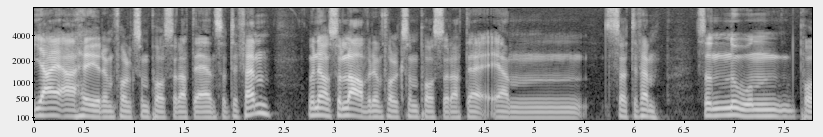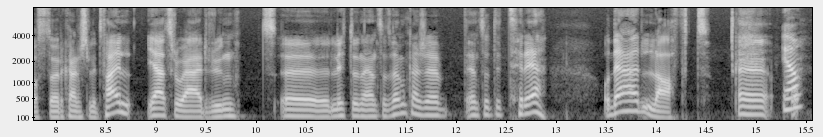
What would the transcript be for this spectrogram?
jeg er høyere enn folk som påstår at jeg er 1,75, men jeg er også lavere enn folk som påstår at jeg er 1,75. Så noen påstår kanskje litt feil. Jeg tror jeg er rundt uh, litt under 1,75, kanskje 1,73. Og det er lavt. Ja. Og,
